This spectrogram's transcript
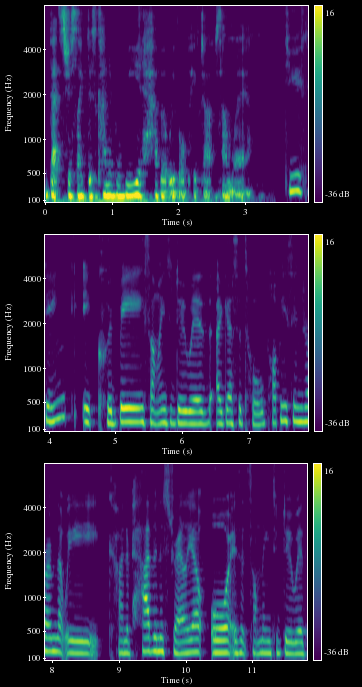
that's just like this kind of weird habit we've all picked up somewhere do you think it could be something to do with, I guess, a tall poppy syndrome that we kind of have in Australia? Or is it something to do with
